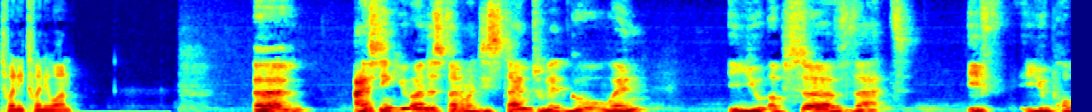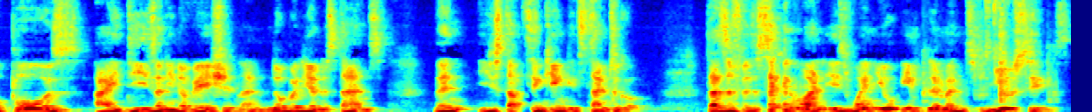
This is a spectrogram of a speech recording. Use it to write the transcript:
2021? uh, I think you understand when it's time to let go when you observe that if you propose ideas and innovation and nobody understands, then you start thinking it's time to go. That's the. The second one is when you implement new things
